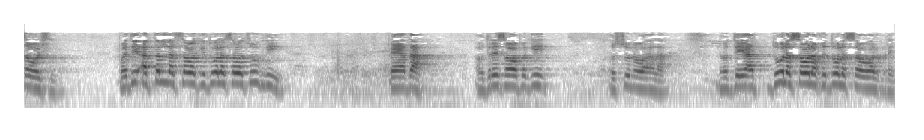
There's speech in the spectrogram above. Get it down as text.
سو شو په دې اتل سو کې دول سو څوک دي پیدا او درې سو پکې وسونه والا نو دې دول سو له دول سو ورکړي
